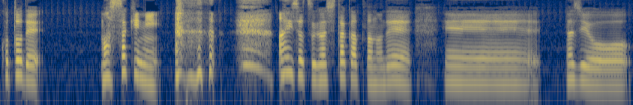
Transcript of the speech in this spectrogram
ことで、真っ先に 挨拶がしたかったので、えー、ラジオを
